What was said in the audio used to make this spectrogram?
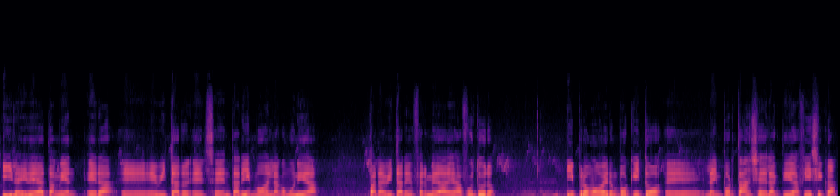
y la idea también era evitar el sedentarismo en la comunidad para evitar enfermedades a futuro y promover un poquito eh, la importancia de la actividad física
